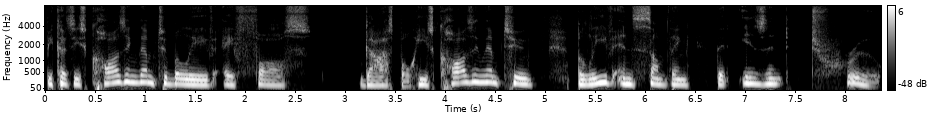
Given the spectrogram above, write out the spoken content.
because he's causing them to believe a false gospel. He's causing them to believe in something that isn't true.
